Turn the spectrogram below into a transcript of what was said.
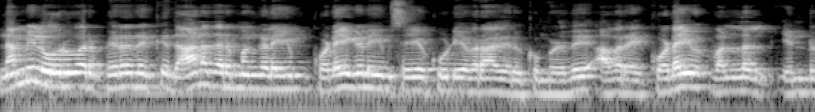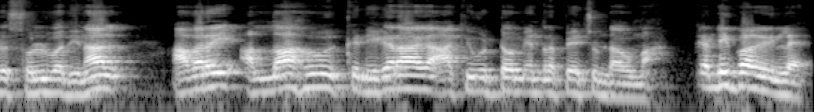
நம்மில் ஒருவர் பிறருக்கு தான தர்மங்களையும் கொடைகளையும் செய்யக்கூடியவராக இருக்கும் பொழுது அவரை கொடை வள்ளல் என்று சொல்வதினால் அவரை அல்லாஹுவுக்கு நிகராக ஆக்கிவிட்டோம் என்ற பேச்சுண்டாகுமா? கண்டிப்பாக இல்ல.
